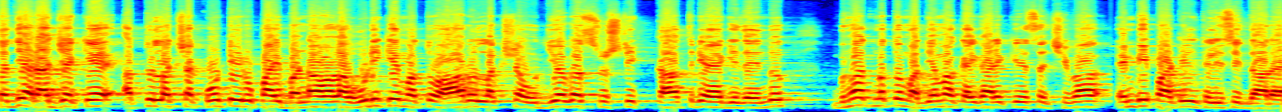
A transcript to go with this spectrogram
ಸದ್ಯ ರಾಜ್ಯಕ್ಕೆ ಹತ್ತು ಲಕ್ಷ ಕೋಟಿ ರೂಪಾಯಿ ಬಂಡವಾಳ ಹೂಡಿಕೆ ಮತ್ತು ಆರು ಲಕ್ಷ ಉದ್ಯೋಗ ಸೃಷ್ಟಿ ಖಾತ್ರಿಯಾಗಿದೆ ಎಂದು ಬೃಹತ್ ಮತ್ತು ಮಧ್ಯಮ ಕೈಗಾರಿಕೆ ಸಚಿವ ಎಂಬಿ ಪಾಟೀಲ್ ತಿಳಿಸಿದ್ದಾರೆ.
